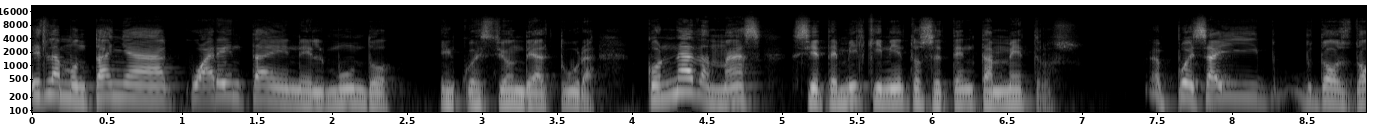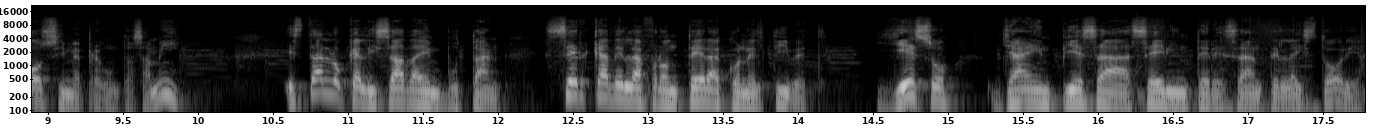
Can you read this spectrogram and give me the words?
Es la montaña 40 en el mundo en cuestión de altura, con nada más 7.570 metros. Pues hay dos dos si me preguntas a mí. Está localizada en Bután, cerca de la frontera con el Tíbet, y eso ya empieza a ser interesante la historia.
